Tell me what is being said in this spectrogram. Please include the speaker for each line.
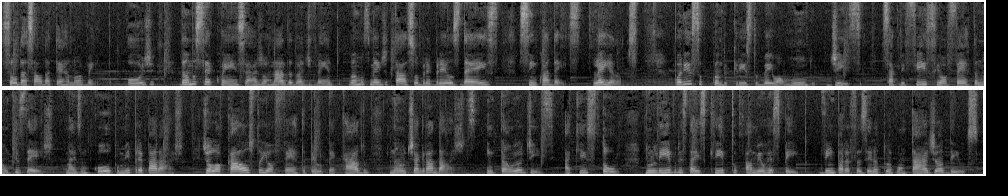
Speaker 1: Sou da Sal da Terra 90. Hoje, dando sequência à jornada do Advento, vamos meditar sobre Hebreus 10, 5 a 10. Leiamos. Por isso, quando Cristo veio ao mundo, disse: Sacrifício e oferta não quiseste, mas um corpo me preparaste. De holocausto e oferta pelo pecado não te agradastes. Então eu disse: Aqui estou. No livro está escrito a meu respeito. Vim para fazer a tua vontade, ó Deus.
